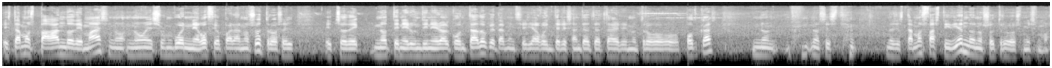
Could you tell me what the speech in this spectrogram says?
estamos pagando de más, no, no es un buen negocio para nosotros el hecho de no tener un dinero al contado, que también sería algo interesante a tratar en otro podcast, no, nos, nos estamos fastidiando nosotros mismos.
